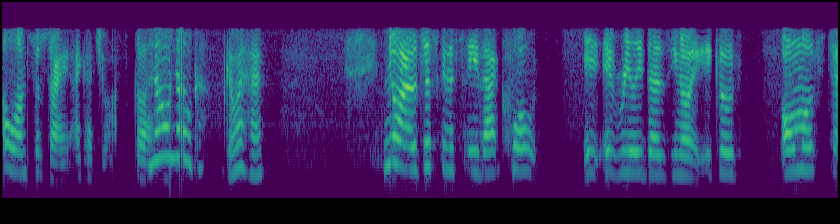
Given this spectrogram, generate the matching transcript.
Oh, I'm so sorry. I cut you off. Go ahead. No, no, go- go ahead. No, I was just going to say that quote. It, it really does. You know, it goes almost to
